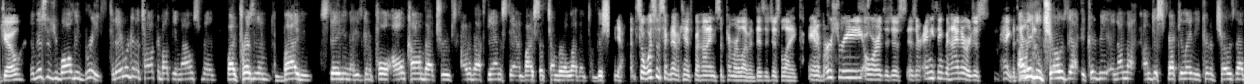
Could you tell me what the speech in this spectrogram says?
Joe. And this is Ubaldi Brief. Today we're going to talk about the announcement by President Biden stating that he's going to pull all combat troops out of Afghanistan by September 11th of this year. Yeah. So what's the significance behind September 11th? Is it just like anniversary or is it just is there anything behind it or just hey, I think he chose that it could be and I'm not I'm just speculating he could have chose that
